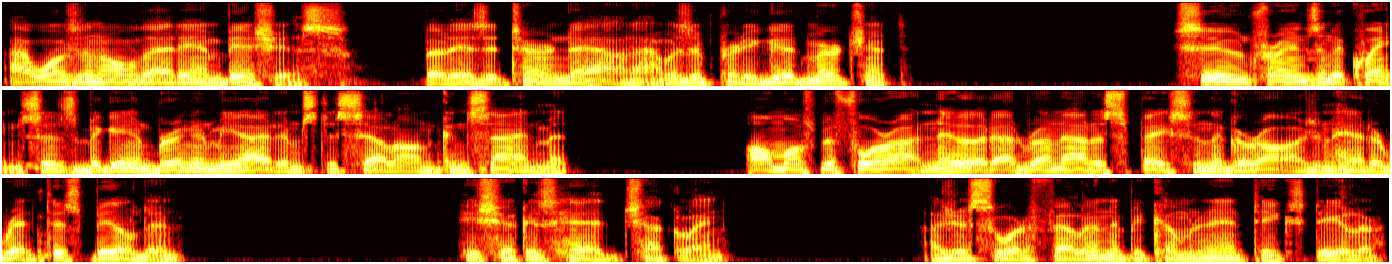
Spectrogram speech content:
I wasn't all that ambitious, but as it turned out, I was a pretty good merchant. Soon, friends and acquaintances began bringing me items to sell on consignment. Almost before I knew it, I'd run out of space in the garage and had to rent this building. He shook his head, chuckling. I just sort of fell into becoming an antiques dealer.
